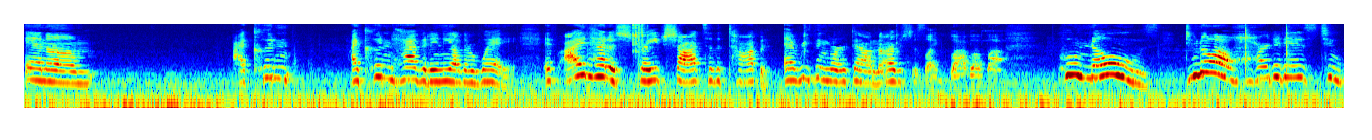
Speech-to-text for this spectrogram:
And um i couldn't i couldn't have it any other way. If i'd had a straight shot to the top and everything worked out and i was just like blah blah blah. Who knows? Do you know how hard it is to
